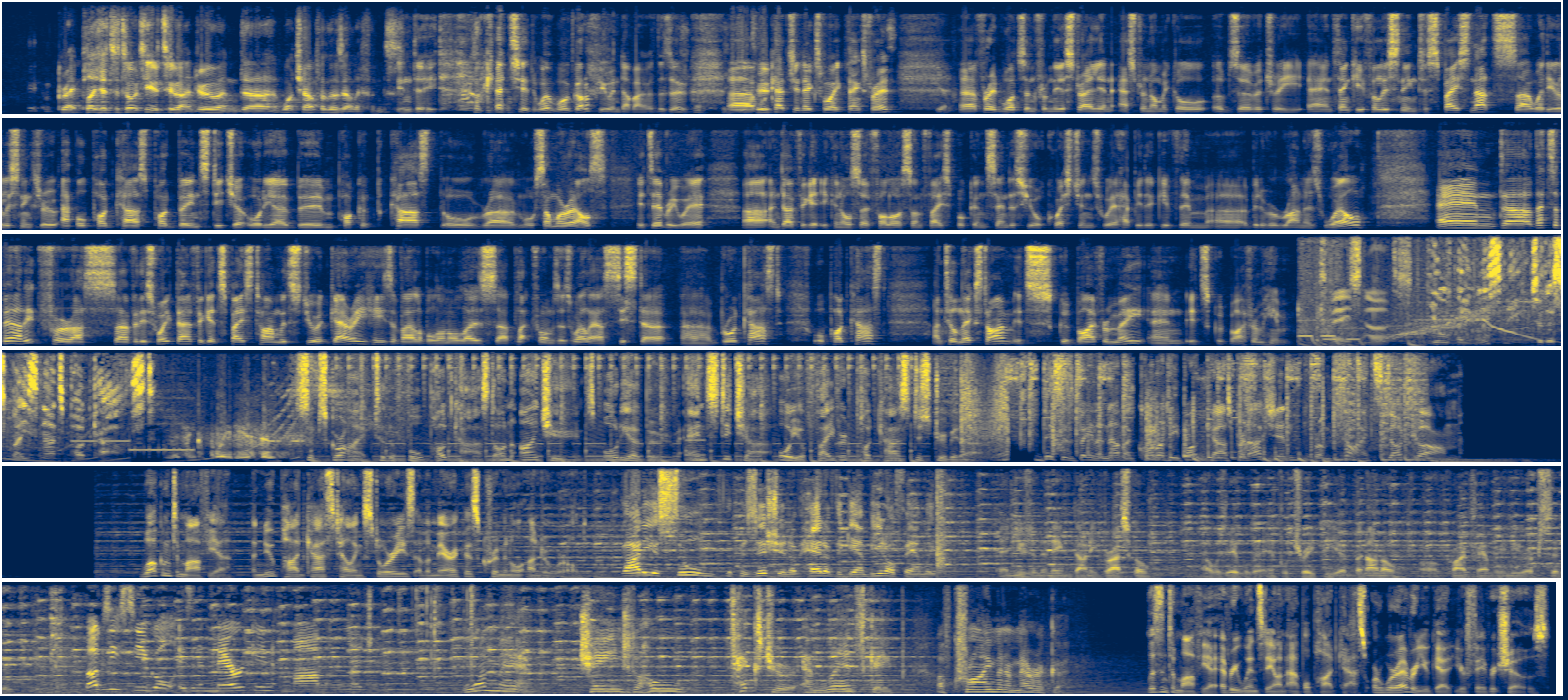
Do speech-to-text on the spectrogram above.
Great pleasure to talk to you too, Andrew, and uh, watch out for those elephants. Indeed. We'll catch you. Well, we've got a few in Dubbo at the zoo. Uh, we'll catch you next week. Thanks, Fred. Yeah. Uh, Fred Watson from the Australian Astronomical Observatory. And thank you for listening to Space Nuts, uh, whether you're listening through Apple Podcast, Podbean, Stitcher, Audio Boom, Pocket Cast, or, uh, or somewhere else. It's everywhere. Uh, and don't forget, you can also follow us on Facebook and send us your questions. We're happy to give them uh, a bit of a run as well. And uh, that's about it for us uh, for this week. Don't forget Space Time with Stuart Gary. He's available on all those uh, platforms as well, our sister uh, broadcast or podcast. Until next time, it's goodbye from me and it's goodbye from him. Space Nuts. You've been listening to the Space Nuts podcast. Mission complete, Houston. Subscribe to the full podcast on iTunes, Audio Boom, and Stitcher, or your favourite podcast distributor. This has been another quality podcast production from Bitesz.com. Welcome to Mafia, a new podcast telling stories of America's criminal underworld. Gotti assumed the position of head of the Gambino family. And using the name Donnie Brasco, I was able to infiltrate the uh, Bonanno uh, crime family in New York City. Bugsy Siegel is an American mob legend. One man changed the whole texture and landscape of crime in America. Listen to Mafia every Wednesday on Apple Podcasts or wherever you get your favorite shows.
